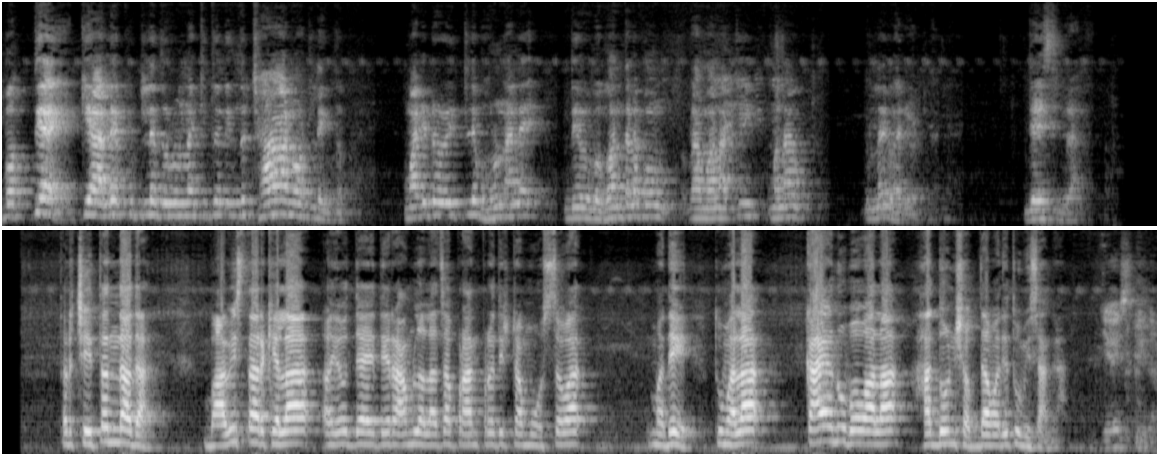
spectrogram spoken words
बघते आहे की आले कुठल्या दुरून ना किती एकदम छान वाटलं एकदम. माझे डोळे इथले भरून आले देव भगवंताला पाहून रामाला की मला लय भारी वाटलं. जय श्रीराम. तर चेतन दादा बावीस तारखेला अयोध्या येथे रामललाचा प्राणप्रतिष्ठा महोत्सवामध्ये तुम्हाला काय अनुभव आला? हा दोन शब्दामध्ये तुम्ही सांगा. जय श्रीराम.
